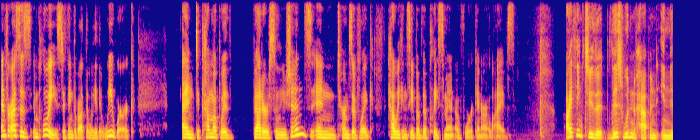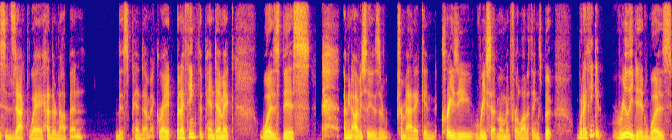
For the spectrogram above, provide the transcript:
And for us as employees to think about the way that we work and to come up with better solutions in terms of like how we conceive of the placement of work in our lives. I think too that this wouldn't have happened in this exact way had there not been this pandemic, right? But I think the pandemic was this I mean, obviously it was a traumatic and crazy reset moment for a lot of things, but what I think it really did was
